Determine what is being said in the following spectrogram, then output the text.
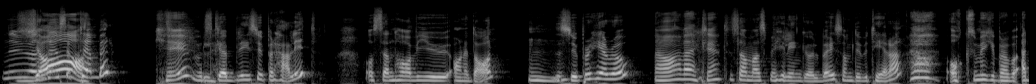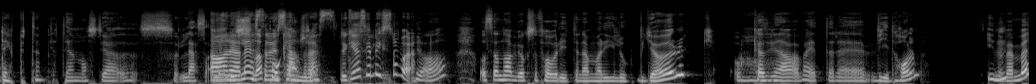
Nu under Ja! september. Det kul. ska bli superhärligt. Och sen har vi ju Arne Dahl, Mm. The Superhero, Ja, verkligen. tillsammans med Helene Gullberg som debuterar. Också mycket bra på Adepten. Den måste jag läsa, Ja, eller jag läste den på kanske. Du kanske ska lyssna på det. Ja, och sen har vi också favoriterna Marie-Louise Björk och Ah. Katarina vad heter det, Widholm i Mm. november.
